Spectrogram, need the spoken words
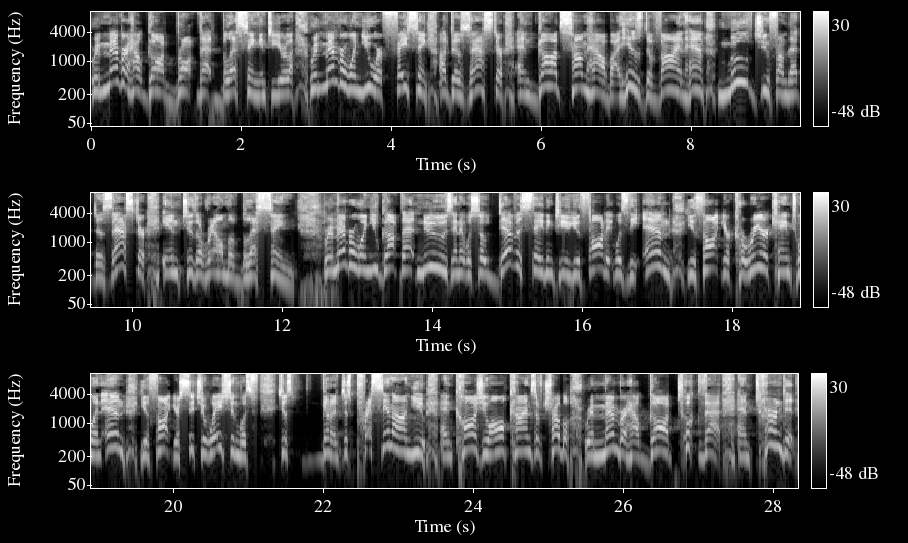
Remember how God brought that blessing into your life. Remember when you were facing a disaster and God somehow by his divine hand moved you from that disaster into the realm of blessing. Remember when you got that news and it was so devastating to you, you thought it was the end. You thought your career came to an end. You thought your situation was just gonna just press in on you and cause you all kinds of trouble. Remember how God took that and turned it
